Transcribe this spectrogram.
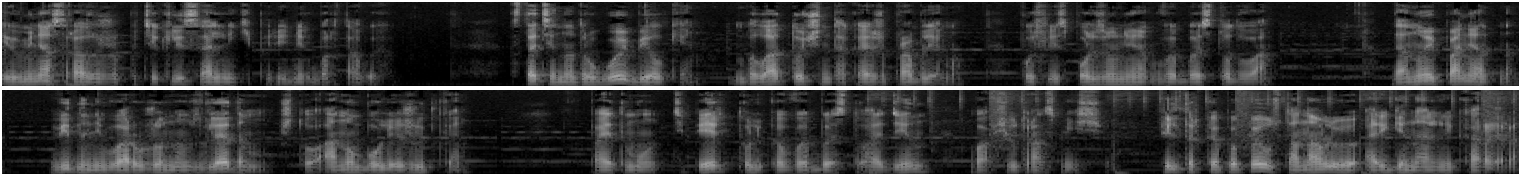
И у меня сразу же потекли сальники передних бортовых. Кстати, на другой белке была точно такая же проблема после использования VB102. Да оно и понятно. Видно невооруженным взглядом, что оно более жидкое. Поэтому теперь только VB101 во всю трансмиссию. Фильтр КПП устанавливаю оригинальный Carrera,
